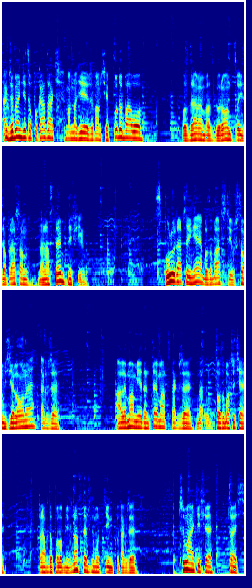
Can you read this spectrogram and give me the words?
Także będzie co pokazać. Mam nadzieję, że wam się podobało. Pozdrawiam Was gorąco i zapraszam na następny film. Z raczej nie, bo zobaczcie, już są zielone, także. Ale mam jeden temat, także to zobaczycie prawdopodobnie w następnym odcinku. Także trzymajcie się, cześć.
